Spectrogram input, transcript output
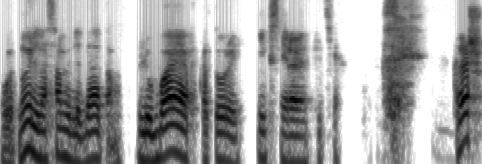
Вот, ну или на самом деле, да, там, любая, в которой x не равен 5. Хорошо.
